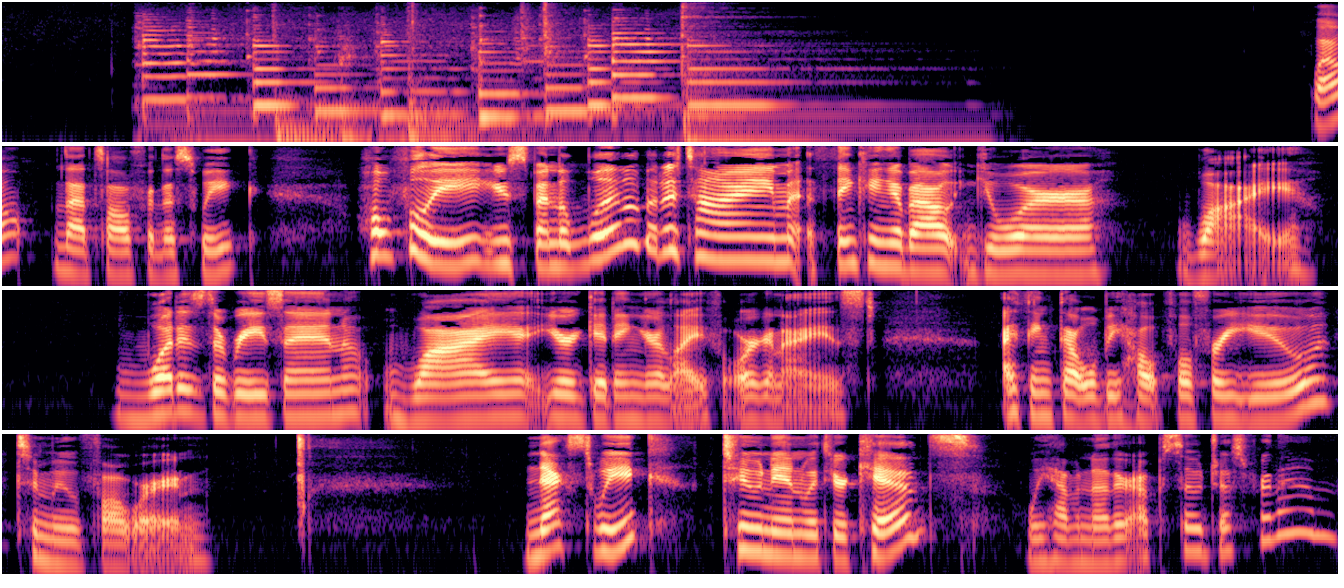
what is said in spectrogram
Well, that's all for this week. Hopefully, you spend a little bit of time thinking about your why. What is the reason why you're getting your life organized? I think that will be helpful for you to move forward. Next week, tune in with your kids. We have another episode just for them.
